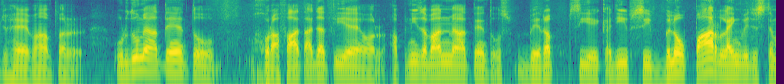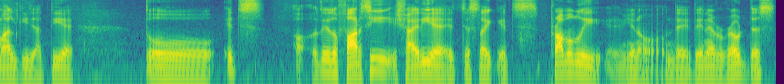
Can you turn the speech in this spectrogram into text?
जो है वहाँ पर उर्दू में आते हैं तो खुराफात आ जाती है और अपनी ज़बान में आते हैं तो उस बेरब सी एक अजीब सी बिलो पार लैंग्वेज इस्तेमाल की जाती है। तो इट्स ये तो फ़ारसी शायरी है it's just like it's probably you know they they never read this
